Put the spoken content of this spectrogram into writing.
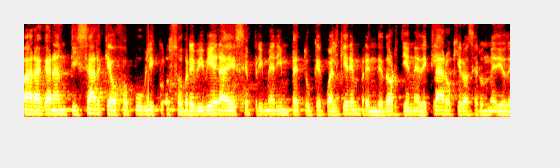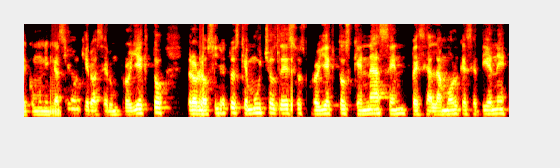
para garantizar que Ojo Público sobreviviera a ese primer ímpetu que cualquier emprendedor tiene de claro, quiero hacer un medio de comunicación, quiero hacer un proyecto, pero lo cierto es que muchos de esos proyectos que nacen, pese al amor que se tiene,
